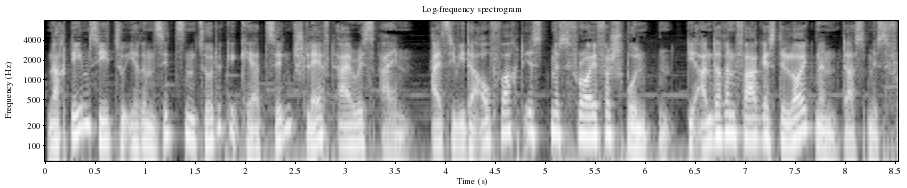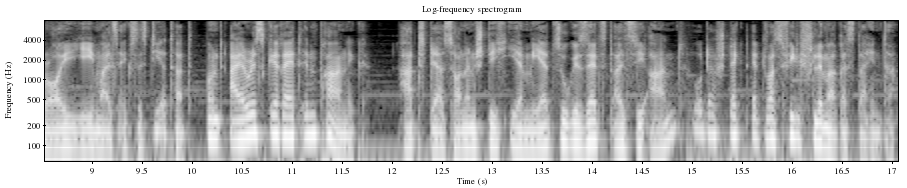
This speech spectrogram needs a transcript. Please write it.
Nachdem sie zu ihren Sitzen zurückgekehrt sind, schläft Iris ein. Als sie wieder aufwacht, ist Miss Froy verschwunden. Die anderen Fahrgäste leugnen, dass Miss Froy jemals existiert hat, und Iris gerät in Panik. Hat der Sonnenstich ihr mehr zugesetzt, als sie ahnt, oder steckt etwas viel Schlimmeres dahinter?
